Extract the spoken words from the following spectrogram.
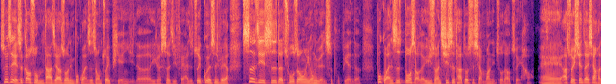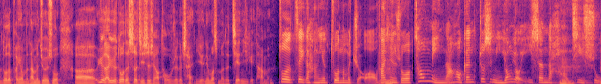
所以这也是告诉我们大家说，你不管是从最便宜的一个设计费，还是最贵的设计费啊，设计师的初衷永远是不变的。不管是多少的预算，其实他都是想帮你做到最好。哎啊，所以现在像很多的朋友们，他们就会说，呃，越来越多的设计师想要投入这个产业，你有没有什么的建议给他们？做这个行业做那么久哦，我发现说聪明，然后跟就是你拥有一身的好技术，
